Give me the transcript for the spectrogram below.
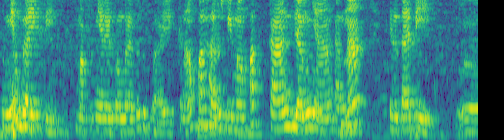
sebenarnya baik sih. Maksudnya dari pemerintah itu baik. Kenapa? Harus dimampatkan jamnya karena itu tadi eh,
